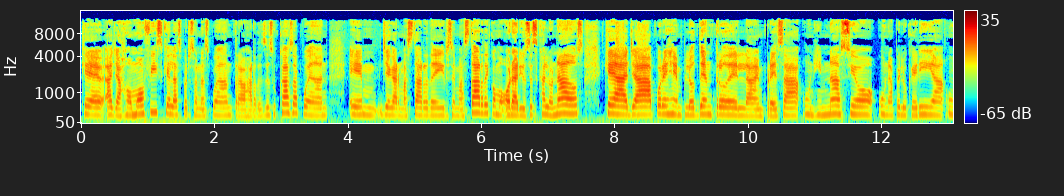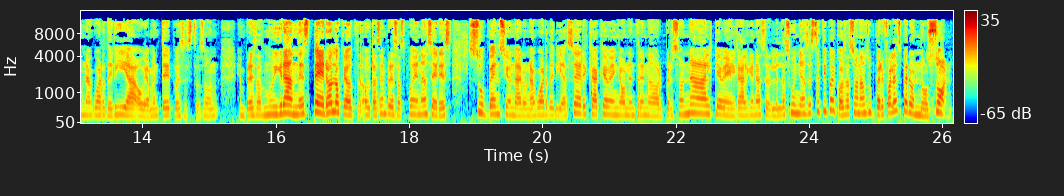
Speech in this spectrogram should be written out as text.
que haya home office, que las personas puedan trabajar desde su casa, puedan em, llegar más tarde, irse más tarde, como horarios escalonados, que haya, por ejemplo, dentro de la empresa un gimnasio, una peluquería, una guardería. Obviamente, pues estas son empresas muy grandes, pero lo que otras empresas pueden hacer es subvencionar una guardería cerca, que venga un entrenador personal, que venga alguien a hacerles las uñas. Este tipo de cosas suenan superfluas, pero no son.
